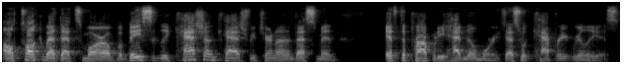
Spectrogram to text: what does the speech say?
I'll talk about that tomorrow. But basically, cash on cash return on investment if the property had no mortgage. That's what cap rate really is.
